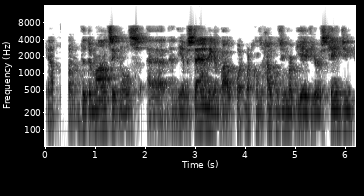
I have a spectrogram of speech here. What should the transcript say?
you know the demand signals uh, and the understanding about what what how consumer behavior is changing,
